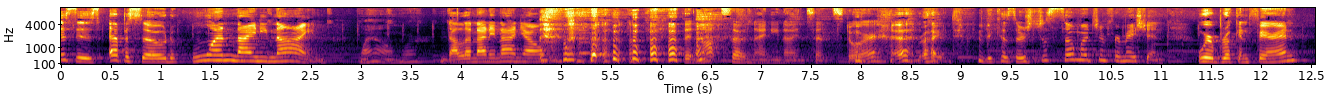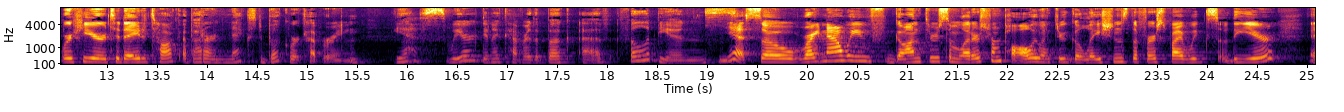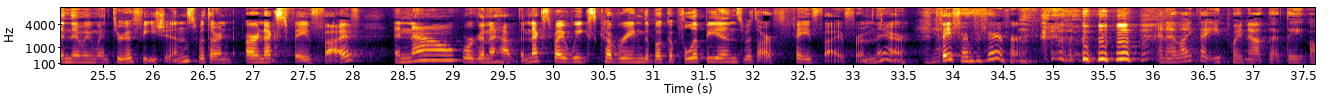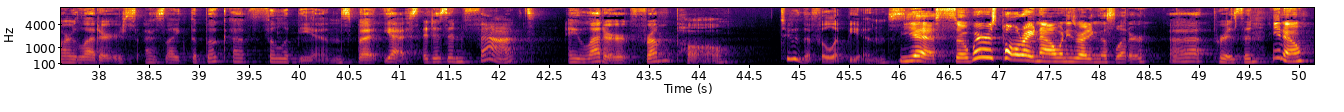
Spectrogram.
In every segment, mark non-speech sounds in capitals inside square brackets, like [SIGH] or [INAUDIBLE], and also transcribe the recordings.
This is episode 199. Wow, we're $1.99, y'all. [LAUGHS] the not so 99 cent store. [LAUGHS] right, because there's just so much information. We're Brooke and Faren. We're here today to talk about our next book we're covering. Yes, we are going to cover the book of Philippians. Yes, so right now we've gone through some letters from Paul. We went through Galatians the first five weeks of the year, and then we went through Ephesians with our, our next Fave 5. And now we're going to have the next five weeks covering the book of Philippians with our Fave 5 from there. Yes. Fave 5 for Fair [LAUGHS] And I like that you point out that they are letters. I was like, the book of Philippians. But yes, it is in fact a letter from Paul to the Philippians. Yes. So where is Paul right now when he's writing this letter? Uh, prison. You know.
